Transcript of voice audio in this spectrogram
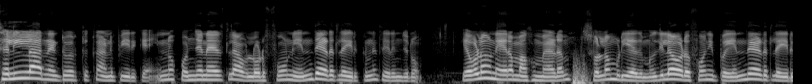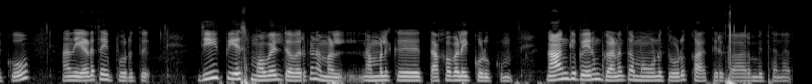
செல்லுலார் நெட்வொர்க்குக்கு அனுப்பியிருக்கேன். இன்னும் கொஞ்ச நேரத்தில் அவளோட ஃபோன் எந்த இடத்துல இருக்குன்னு தெரிஞ்சிடும். எவ்வளோ நேரம் ஆகும் மேடம் சொல்ல முடியாது. முகிலாவோட ஃபோன் இப்போ எந்த இடத்துல இருக்கோ அந்த இடத்தை பொறுத்து. ஜிபிஎஸ் மொபைல் டவருக்கு நம்ம நம்மளுக்கு தகவலை கொடுக்கும். நான்கு பேரும் கனத்த மௌனத்தோடு காத்திருக்க ஆரம்பித்தனர்.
